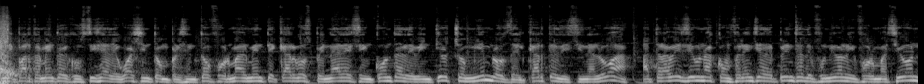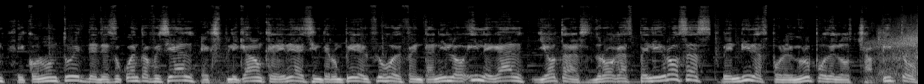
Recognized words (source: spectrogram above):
El Departamento de Justicia de Washington presentó formalmente cargos penales en contra de 28 miembros del cártel de Sinaloa. A través de una conferencia de prensa difundieron la información y con un tuit desde su cuenta oficial explicaron que la idea es interrumpir el flujo de fentanilo y ilegal y otras drogas peligrosas vendidas por el grupo de los Chapitos.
